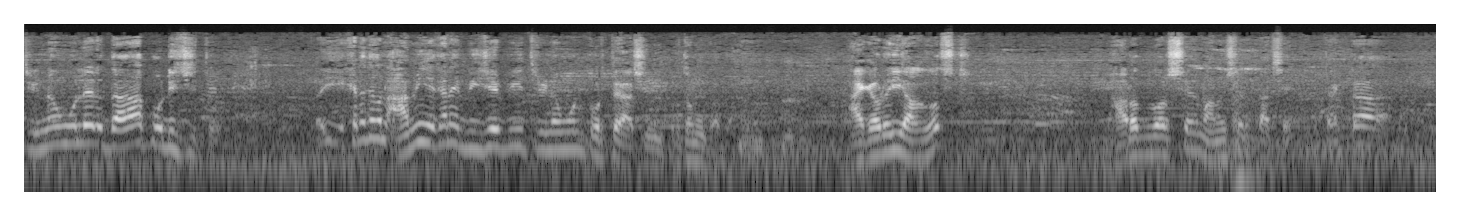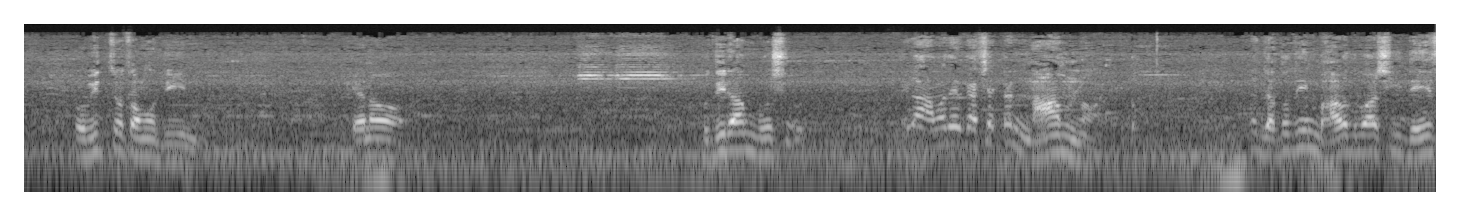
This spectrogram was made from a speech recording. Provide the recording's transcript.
তৃণমূলের দ্বারা পরিচিত। এখানে দেখুন আমি এখানে বিজেপি তৃণমূল করতে আসিনি, প্রথম কথা। এগারোই আগস্ট ভারতবর্ষের মানুষের কাছে এটা একটা পবিত্রতম দিন। কেন? ক্ষুদিরাম বসু, এটা আমাদের কাছে একটা নাম নয়। যতদিন ভারতবাসী দেশ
